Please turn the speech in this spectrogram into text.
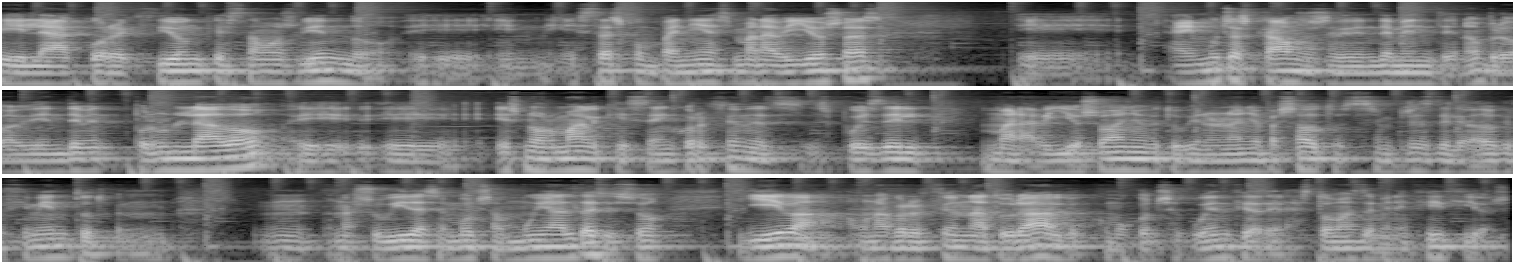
eh, la corrección que estamos viendo eh, en estas compañías maravillosas, hay muchas causas, evidentemente, ¿no? Pero evidentemente, por un lado, es normal que estén correcciones después del maravilloso año que tuvieron el año pasado todas estas empresas de elevado crecimiento, unas subidas en bolsa muy altas y eso lleva a una corrección natural como consecuencia de las tomas de beneficios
